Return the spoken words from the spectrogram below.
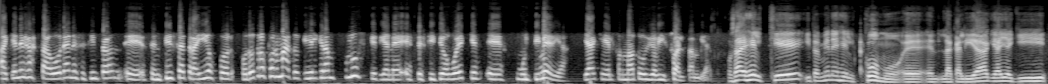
a quienes hasta ahora necesitan eh, sentirse atraídos por, por otro formato, que es el gran plus que tiene este sitio web, que es, multimedia, ya que es el formato audiovisual también. O sea, es el qué y también es el cómo. Eh, en la calidad que hay aquí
